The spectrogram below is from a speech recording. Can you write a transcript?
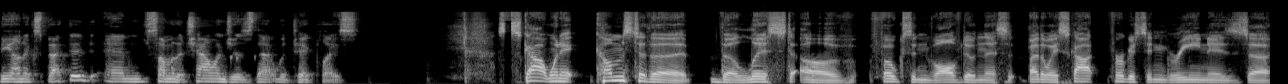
the unexpected and some of the challenges that would take place. Scott, when it comes to the the list of folks involved in this, by the way, Scott Ferguson Greene is uh,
